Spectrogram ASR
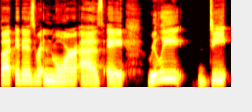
but it is written more as a really deep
